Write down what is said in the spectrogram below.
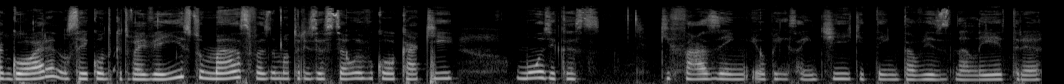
agora, não sei quando que tu vai ver isso, mas fazendo uma atualização eu vou colocar aqui músicas que fazem eu pensar em ti, que tem talvez na letra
